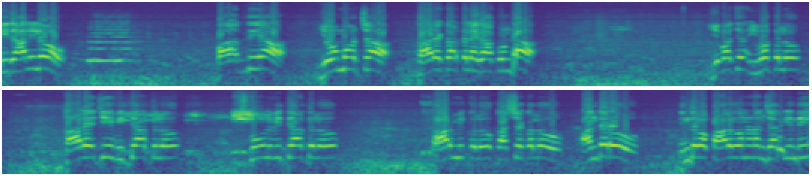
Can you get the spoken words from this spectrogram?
ఈ ర్యాలీలో భారతీయ యువమోర్చా కార్యకర్తలే కాకుండా యువజ యువకులు కాలేజీ విద్యార్థులు స్కూల్ విద్యార్థులు కార్మికులు కర్షకులు అందరూ ఇందులో పాల్గొనడం జరిగింది.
